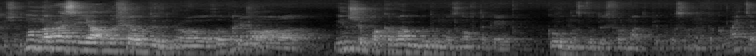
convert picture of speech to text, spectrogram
Значить, ну, наразі я лише один проговорю, а іншим пакувань будемо знов таки, коли у нас будуть формати підписаних документів.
